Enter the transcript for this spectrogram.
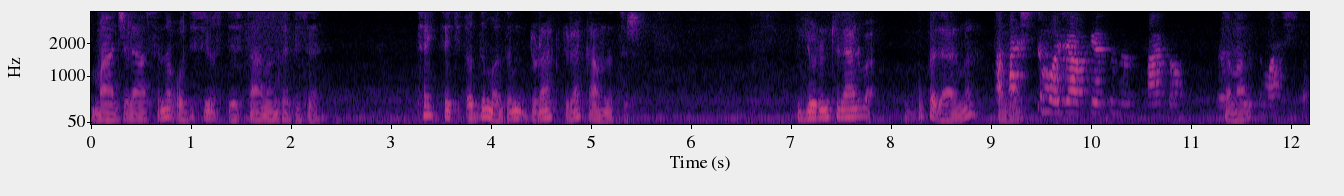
macerasını Odysseus destanında bize tek tek adım adım durak durak anlatır. Görüntüler var. Bu kadar mı? Tamam. Açtım hocam gözümü. Pardon. Tamam. Açtım.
